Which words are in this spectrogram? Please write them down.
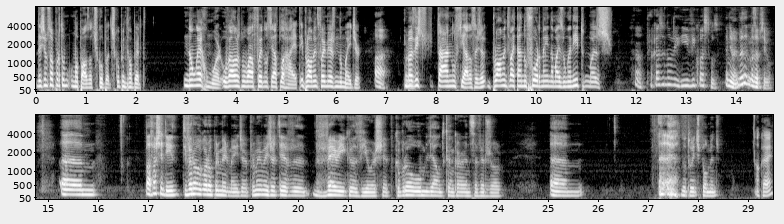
Deixa-me só pôr-te uma pausa, desculpa, desculpa interromper-te. Não é rumor. O Valorant Mobile foi anunciado pela Riot e provavelmente foi mesmo no Major. Ah, Mas isto está anunciado, ou seja, provavelmente vai estar no forno ainda mais um anito, mas ah, por acaso eu não vi vi quase tudo. Anyway, mas, mas é possível. Ahm, pá, faz sentido. Tiveram agora o primeiro Major. O primeiro Major teve very good viewership, quebrou um milhão de concurrents a ver o jogo. Ahm, no Twitch, pelo menos. ok.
